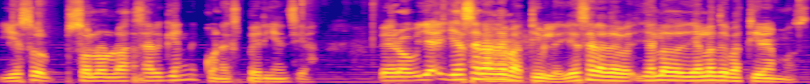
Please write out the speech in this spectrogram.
Y eso solo lo hace alguien con experiencia. Pero ya, será debatible, ya, será ya, lo, ya lo debatiremos.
